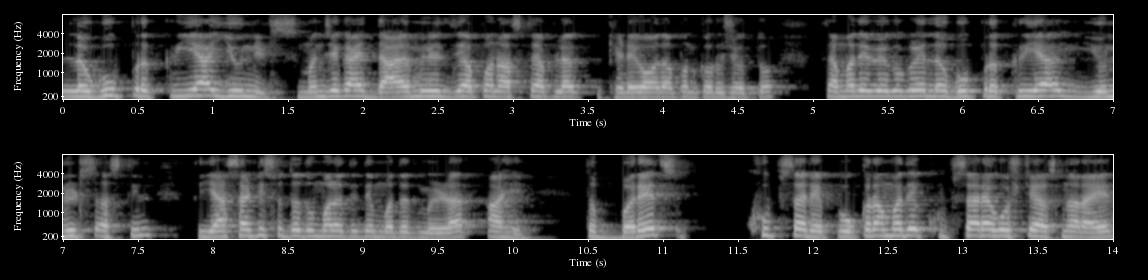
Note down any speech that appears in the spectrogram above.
लघु प्रक्रिया युनिट्स म्हणजे काय? डाळ जे आपण असते आपल्या खेडेगावात आपण करू शकतो. त्यामध्ये वेगवेगळे लघु प्रक्रिया युनिट्स असतील तर यासाठी सुद्धा तुम्हाला तिथे मदत मिळणार आहे. तर बरेच खूप सारे पोखरामध्ये खूप साऱ्या गोष्टी असणार आहेत.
